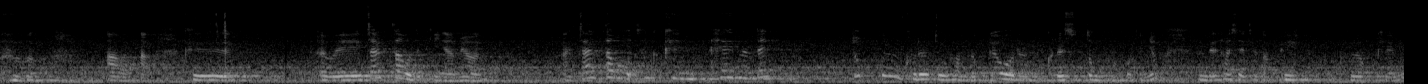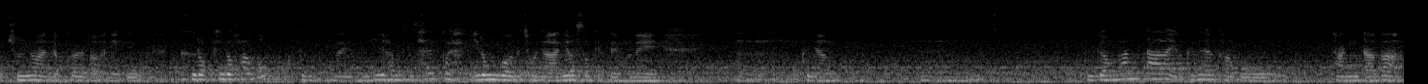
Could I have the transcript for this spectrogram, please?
아, 맞다. 그, 왜 짧다고 느끼냐면, 아, 짧다고 생각했는데, 조금 그래도 한 몇 개월은 그랬었던 것 같거든요. 근데 사실 제가 비, 그렇게 뭐 중요한 역할도 아니고, 그렇기도 하고, 그, 나 연기하면서 살 거야. 이런 거는 전혀 아니었었기 때문에, 음, 그냥, 음, 구경한다. 이렇게 생각하고 다니다가,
